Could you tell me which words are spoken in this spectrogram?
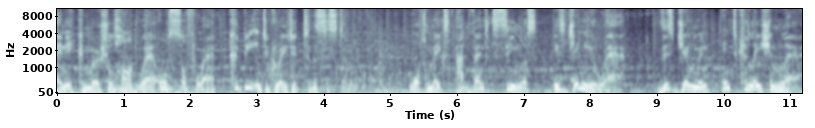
Any commercial hardware or software could be integrated to the system. What makes Advent seamless is GenuAware. This genuine intercalation layer,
